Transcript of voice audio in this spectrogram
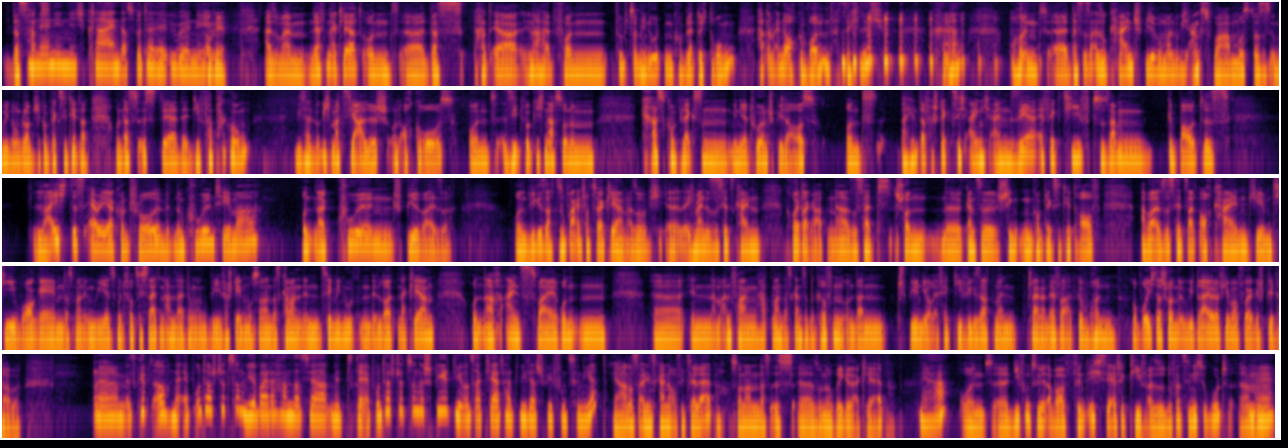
das hat Nenn ihn nicht klein, das wird er dir übel nehmen. Okay, also meinem Neffen erklärt und äh, das hat er innerhalb von 15 Minuten komplett durchdrungen, hat am Ende auch gewonnen tatsächlich. ja. Und äh, das ist also kein Spiel, wo man wirklich Angst vor haben muss, dass es irgendwie eine unglaubliche Komplexität hat. Und das ist der, der die Verpackung, die ist halt wirklich martialisch und auch groß und sieht wirklich nach so einem krass komplexen Miniaturenspiel aus. Und dahinter versteckt sich eigentlich ein sehr effektiv zusammengebautes, leichtes Area Control mit einem coolen Thema und einer coolen Spielweise. Und wie gesagt, super einfach zu erklären. Also wirklich, äh, ich meine, das ist jetzt kein Kräutergarten. Ja, es ist halt schon eine ganze Schinkenkomplexität drauf. Aber es ist jetzt halt auch kein GMT-Wargame, das man irgendwie jetzt mit 40 Seiten Anleitung irgendwie verstehen muss, sondern das kann man in 10 Minuten den Leuten erklären. Und nach eins, zwei Runden in, am Anfang hat man das Ganze begriffen und dann spielen die auch effektiv. Wie gesagt, mein kleiner Neffe hat gewonnen, obwohl ich das schon irgendwie drei oder viermal vorher gespielt habe. Ähm, es gibt auch eine App-Unterstützung. Wir beide haben das ja mit der App-Unterstützung gespielt, die uns erklärt hat, wie das Spiel funktioniert. Ja, das ist allerdings keine offizielle App, sondern das ist äh, so eine Regelerklär-App. Ja. Und äh, die funktioniert aber, finde ich, sehr effektiv. Also du fandst sie nicht so gut. Ähm, Nee.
